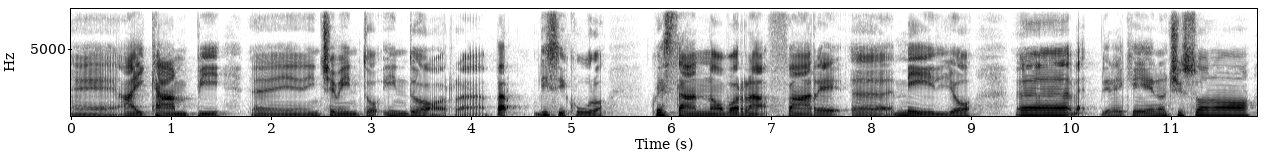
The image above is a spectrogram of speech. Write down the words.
eh, ai campi eh, in cemento indoor, però di sicuro quest'anno vorrà fare eh, meglio. Eh, beh, direi che non ci sono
